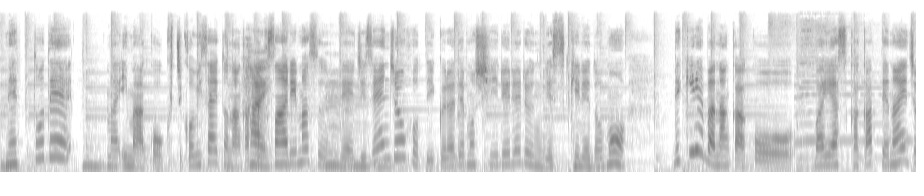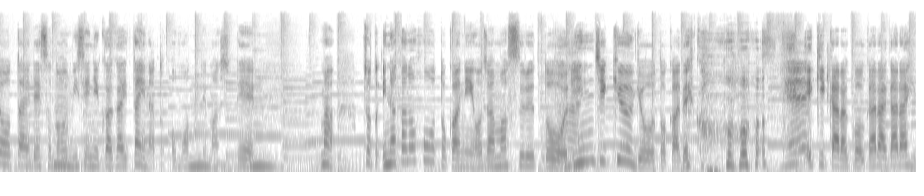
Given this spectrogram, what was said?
ネットでうん。まあ、今こう口コミサイトなんかはい。たくさんありますんで、うんうんうん。事前情報っていくらでも仕入れれるんですけれども、できればなんかこうバイアスかかってない状態でそのお店に伺いたいなと思ってまして、うんまあちょっと田舎の方とかにお邪魔すると、はい。臨時休業とかでこうね。駅からこうガラガラ引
